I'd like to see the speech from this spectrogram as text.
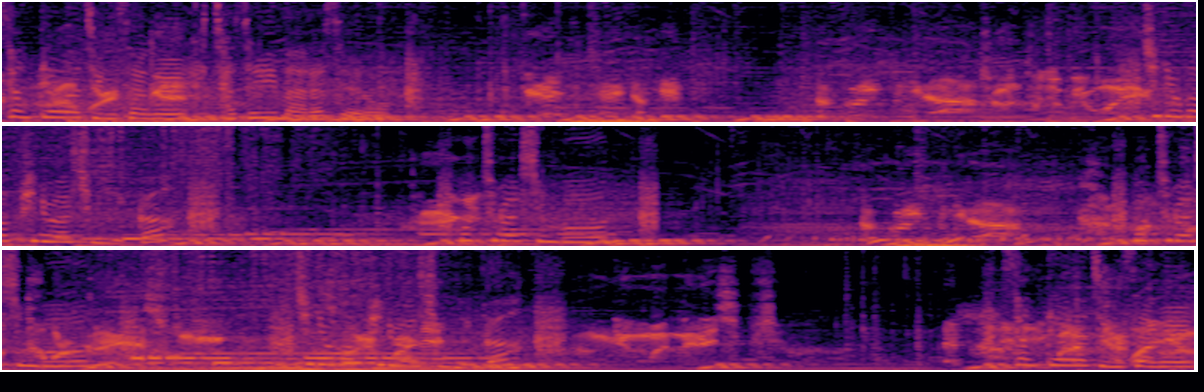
상태와 증상을 자세히 말하세요. 치료가 필요하십니까? 호출하신 분. 호출하신 분. 치료가 필요하십니까? 상태와 증상을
